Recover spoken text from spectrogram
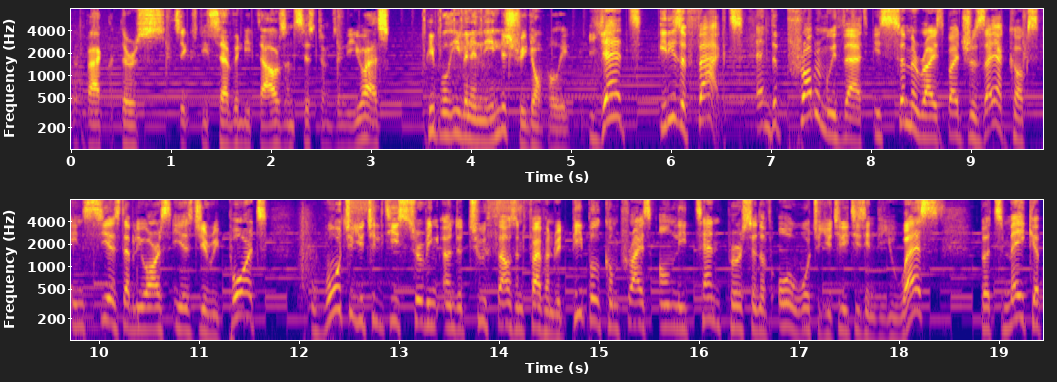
the fact that there's 60, 70,000 systems in the US, people even in the industry don't believe. Yet, it is a fact. And the problem with that is summarized by Josiah Cox in CSWR's ESG report. Water utilities serving under 2,500 people comprise only 10% of all water utilities in the US, but make up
